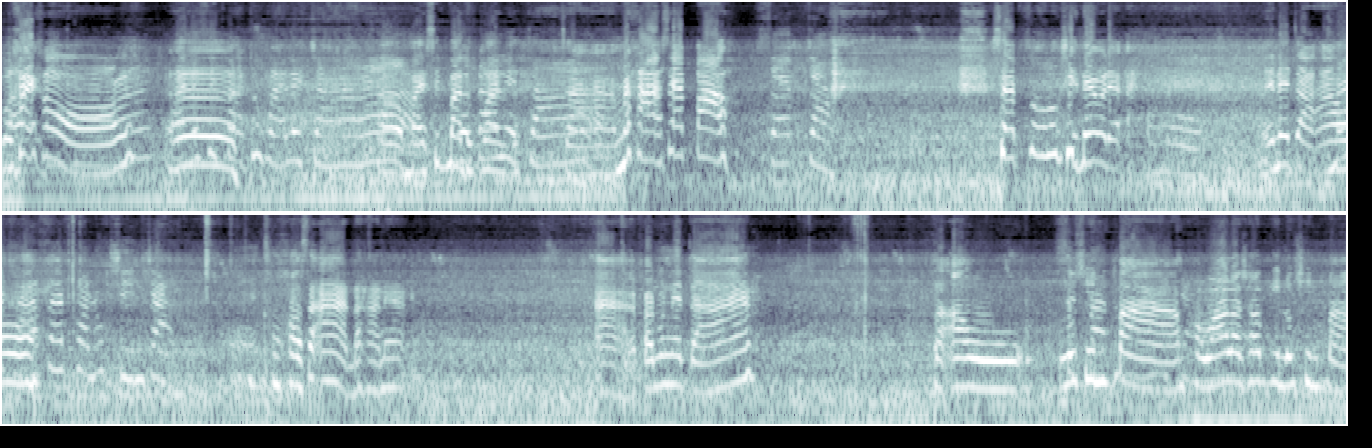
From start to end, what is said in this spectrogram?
มาขายของ เออทุกไม้เลยจ้าเอาไม้สิบบาททุกวันได้เลยจ้าจ้าแม่ค้าแซ่บเปล่า แซ่บจ้า แซ่บสู้ลูก ชิ้นได้ปะเนี่ยนี่เนี่ยจ้ะเอาแม่ค้าแซ่บกว่าลูกชิ้นจ้าของเขาสะอาดนะคะ เนี่ย อ่าแป๊บนึงนะจ๊ะเราเอาลูกชิ้นปลาเพราะว่าเราชอบกินลูกชิ้นปลา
